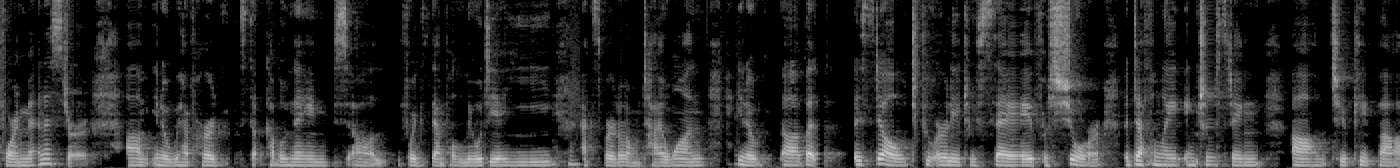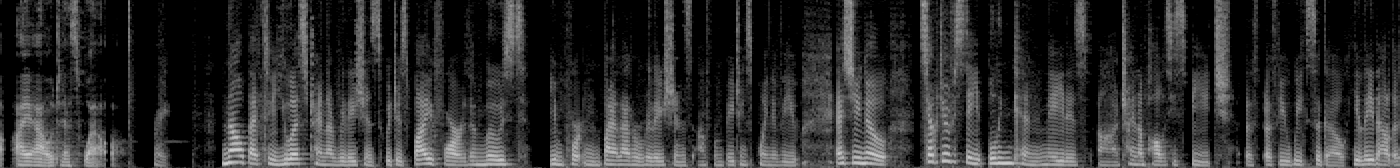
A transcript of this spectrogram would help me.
foreign minister. Um, you know, we have heard a couple names, uh, for example, Liu Jieyi, mm-hmm. expert on Taiwan, you know, uh, but it's still too early to say for sure, but definitely interesting um, to keep an eye out as well. Right. Now back to US China relations, which is by far the most important bilateral relations uh, from Beijing's point of view. As you know, Secretary of State Blinken made his uh, China policy speech a, a, few weeks ago. He laid out a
